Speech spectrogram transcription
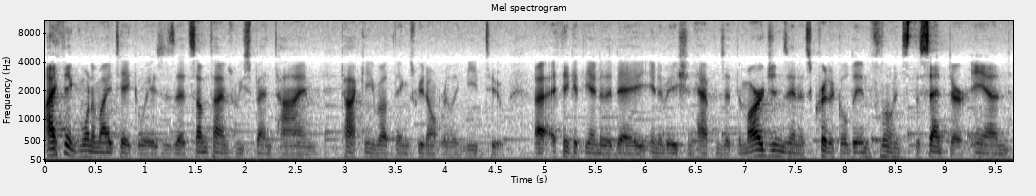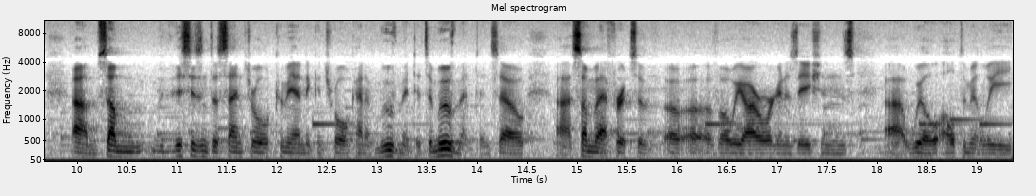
I think one of my takeaways is that sometimes we spend time talking about things we don't really need to. Uh, I think at the end of the day, innovation happens at the margins, and it's critical to influence the center. And um, some this isn't a central command and control kind of movement; it's a movement. And so uh, some efforts of, of, of OER organizations uh, will ultimately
